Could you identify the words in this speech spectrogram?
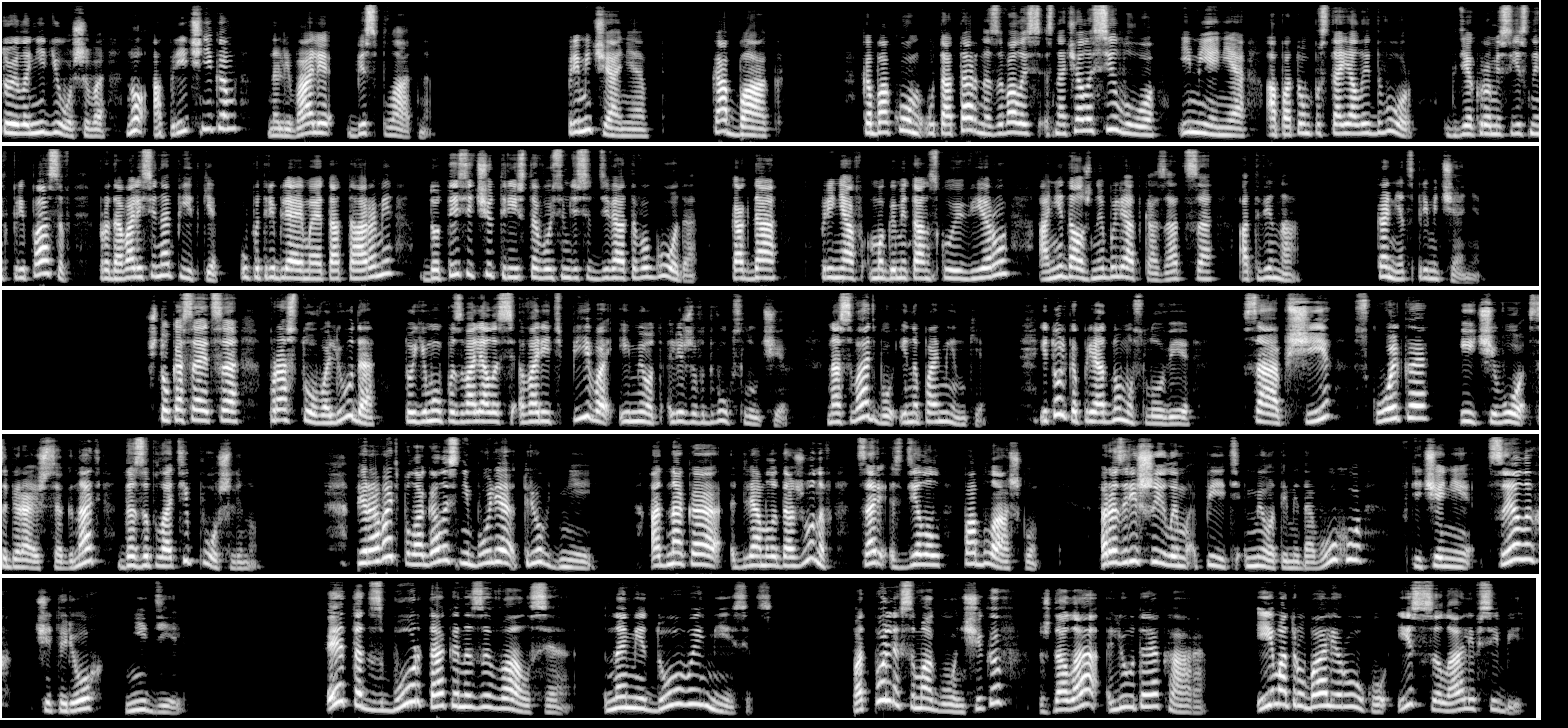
стоило недешево, но опричникам наливали бесплатно. Примечание. Кабак. Кабаком у татар называлось сначала село, имение, а потом постоялый двор, где кроме съестных припасов продавались и напитки, употребляемые татарами до 1389 года, когда, приняв магометанскую веру, они должны были отказаться от вина. Конец примечания. Что касается простого люда, то ему позволялось варить пиво и мед лишь в двух случаях – на свадьбу и на поминки. И только при одном условии – сообщи, сколько и чего собираешься гнать, да заплати пошлину. Пировать полагалось не более трех дней. Однако для молодоженов царь сделал поблажку, разрешил им пить мед и медовуху в течение целых четырех недель. Этот сбор так и назывался «На медовый месяц». Подпольных самогонщиков ждала лютая кара. Им отрубали руку и ссылали в Сибирь.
